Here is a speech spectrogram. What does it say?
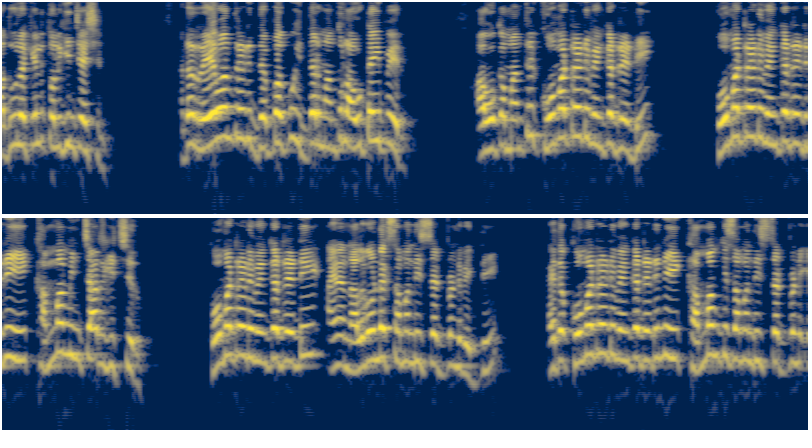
పదవులకెళ్ళి తొలగించేసిండు. అంటే రేవంత్ రెడ్డి దెబ్బకు ఇద్దరు మంత్రులు అవుట్ అయిపోయారు. ఆ ఒక మంత్రి కోమటిరెడ్డి వెంకటరెడ్డి కోమటిరెడ్డి వెంకటరెడ్డిని ఖమ్మం ఇన్ఛార్జ్కి ఇచ్చారు. కోమటిరెడ్డి వెంకటరెడ్డి ఆయన నల్గొండకు సంబంధించినటువంటి వ్యక్తి. అయితే కోమటిరెడ్డి వెంకటరెడ్డిని ఖమ్మంకి సంబంధించినటువంటి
